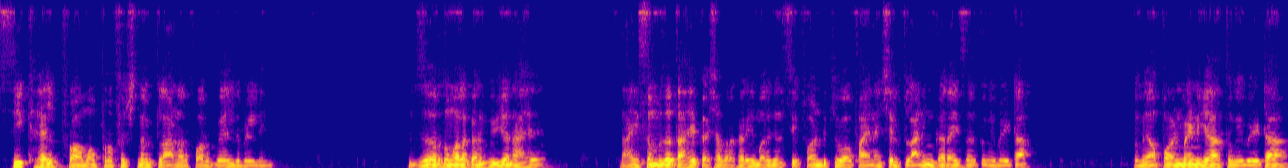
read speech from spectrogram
Seek help from a professional planner for wealth building जर तुम्हाला कन्फ्युजन आहे नाही समजत आहे कशा प्रकारे इमर्जन्सी फंड किंवा फायनान्शियल प्लॅनिंग करायचं तुम्ही भेटा. तुम्ही अपॉइंटमेंट घ्या तुम्ही भेटा.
